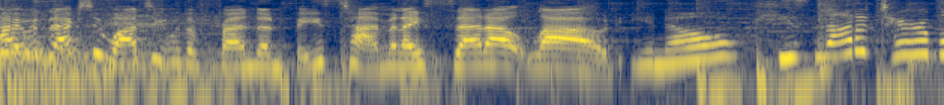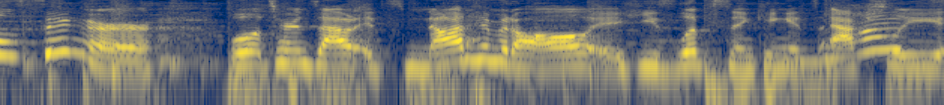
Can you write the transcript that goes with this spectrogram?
I was actually watching it with a friend on FaceTime and I said out loud, you know, he's not a terrible singer. Well, it turns out it's not him at all. He's lip syncing. It's actually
